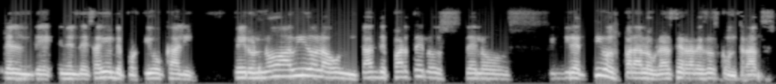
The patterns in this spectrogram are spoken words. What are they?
del, en el desayuno Deportivo Cali, pero no ha habido la voluntad de parte de los, de los directivos para lograr cerrar esos contratos.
